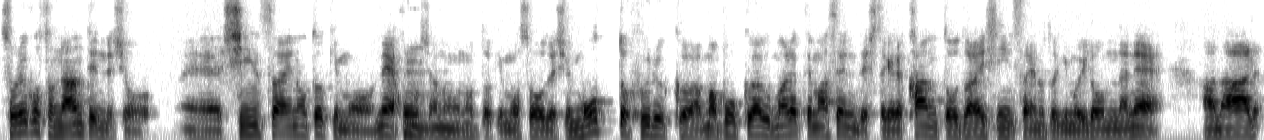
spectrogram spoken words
それこそなんて言うんでしょう、えー震災の時もね、放射能の時もそうですし、もっと古くは、まあ、僕は生まれてませんでしたけど、関東大震災の時もいろんなね、あのある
